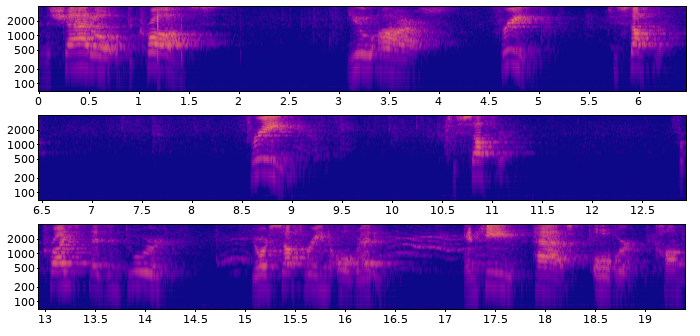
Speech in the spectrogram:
in the shadow of the cross, you are free to suffer. Free to suffer. For Christ has endured your suffering already, and he has overcome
